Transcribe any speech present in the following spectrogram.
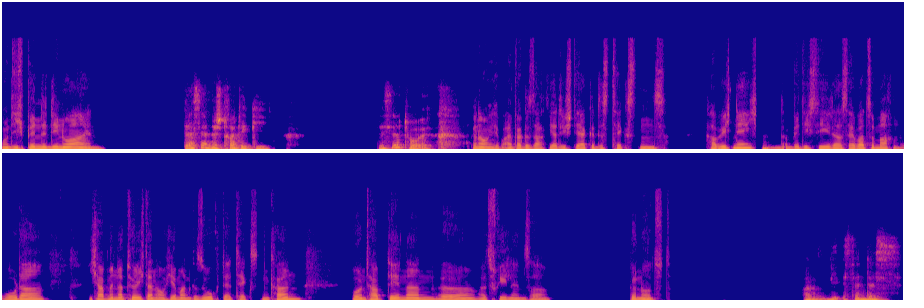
Und ich binde die nur ein. Das ist ja eine Strategie. Das ist ja toll. Genau, ich habe einfach gesagt, ja, die Stärke des Textens habe ich nicht. Dann bitte ich sie, das selber zu machen. Oder ich habe mir natürlich dann auch jemanden gesucht, der texten kann und habe den dann äh, als Freelancer benutzt. Ähm, wie ist denn das?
